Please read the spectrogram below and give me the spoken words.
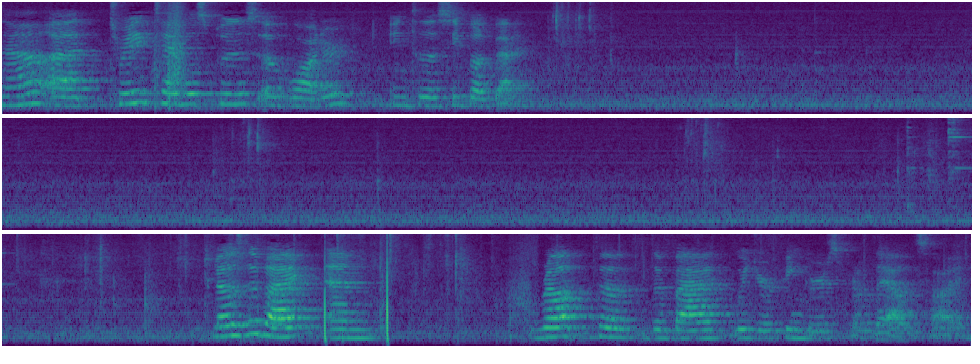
Now add 3 tablespoons of water into the Ziploc bag. Close the bag and rub the, the bag with your fingers from the outside.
